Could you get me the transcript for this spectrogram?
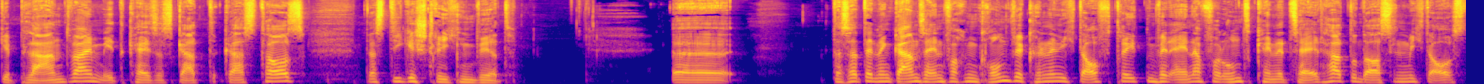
geplant war, im Ed Kaisers Gasthaus, dass die gestrichen wird. Äh, das hat einen ganz einfachen Grund. Wir können nicht auftreten, wenn einer von uns keine Zeit hat und außerdem nicht aus,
